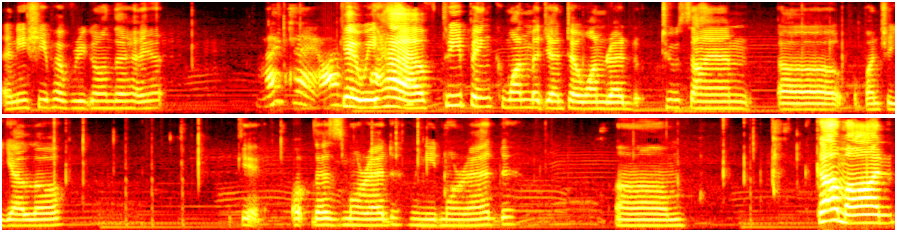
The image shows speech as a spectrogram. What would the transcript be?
Any sheep have regrown their hair yet? No clue. I Okay, we haven't- three pink, one magenta, one red, two cyan, uh, a bunch of yellow. Okay. Oh, there's more red. We need more red. Um. Come on.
